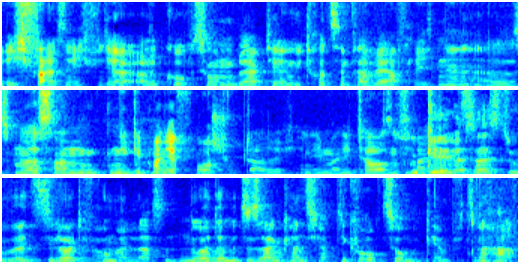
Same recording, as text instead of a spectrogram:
ich weiß nicht, ich finde ja, also Korruption bleibt ja irgendwie trotzdem verwerflich, ne? Also dass man das dann, nee, gibt man ja Vorschub dadurch, indem man die 1000 Franken. Okay, das heißt, du willst die Leute verhungern lassen, nur damit du sagen kannst, ich habe die Korruption bekämpft. Aha,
